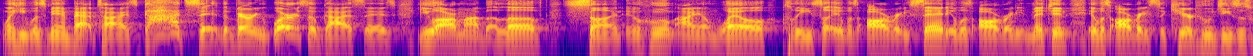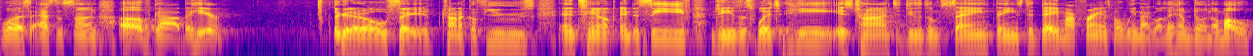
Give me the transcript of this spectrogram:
when he was being baptized, God said, the very words of God says, You are my beloved Son, in whom I am well pleased. So it was already said, it was already mentioned, it was already secured who Jesus was as the Son of God. But here, Look at that old Satan trying to confuse and tempt and deceive Jesus, which he is trying to do them same things today, my friends, but we're not going to let him do no more.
